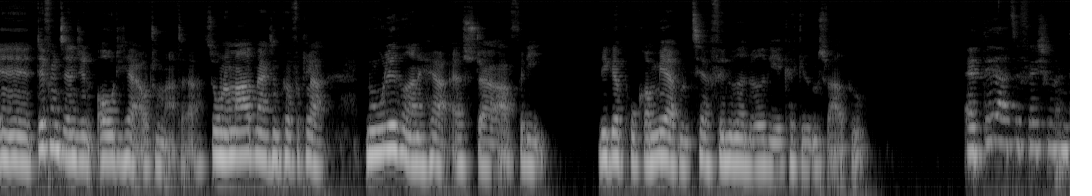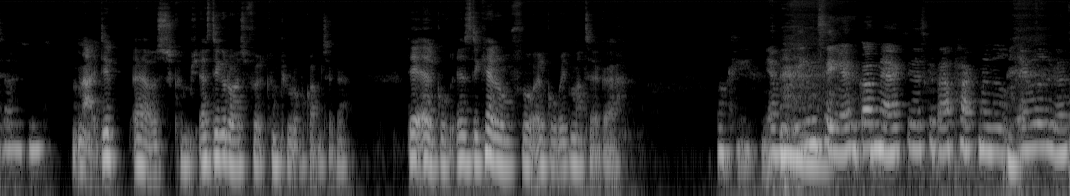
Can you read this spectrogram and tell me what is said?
øh, Difference Engine og de her automater. Så hun er meget opmærksom på at forklare, mulighederne her er større, fordi vi kan programmere dem til at finde ud af noget, vi ikke har givet dem svaret på. Er det artificial intelligence? Nej, det er også altså det kan du også få et computerprogram til at gøre. Det, er altså det kan du få algoritmer til at gøre. Okay, jeg ved ingenting. Jeg kan godt mærke det. Jeg skal bare pakke mig ned. Jeg ved det godt.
